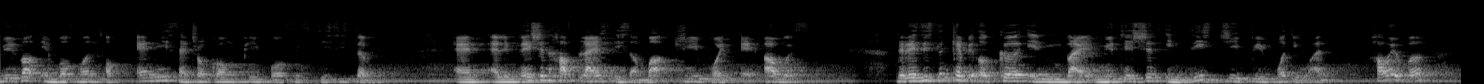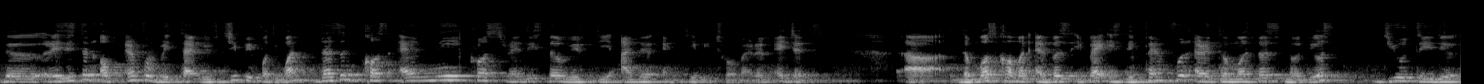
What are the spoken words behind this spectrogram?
without involvement of any cytochrome P450 system. And elimination half-life is about 3.8 hours. The resistance can be occur in by mutation in this GP41. However, the resistance of enfortumab with GP41 doesn't cause any cross-resistance with the other antiretroviral agents. Uh, the most common adverse effect is the painful erythematous nodules due to the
